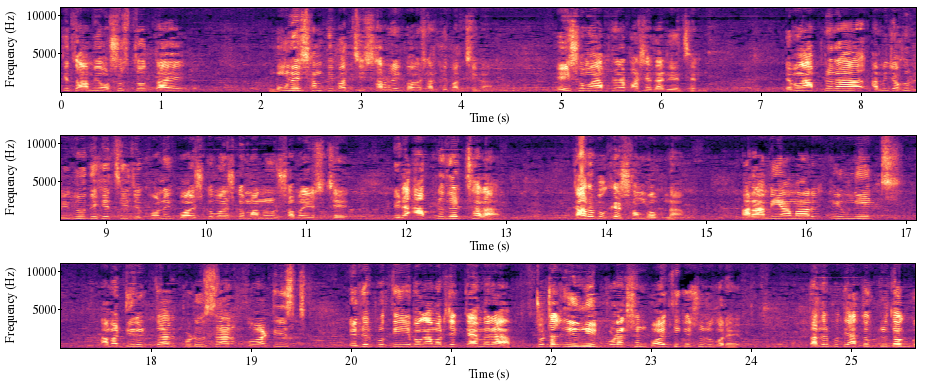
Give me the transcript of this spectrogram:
কিন্তু আমি অসুস্থতায় মনে শান্তি পাচ্ছি, শারীরিকভাবে শান্তি পাচ্ছি না। এই সময় আপনারা পাশে দাঁড়িয়েছেন। এবং আপনারা, আমি যখন রিভিউ দেখেছি যে অনেক বয়স্ক বয়স্ক মানুষ সবাই এসছে, এটা আপনাদের ছাড়া কারও পক্ষে সম্ভব না। আর আমি আমার ইউনিট আমার ডিরেক্টর প্রডিউসার কো আর্টিস্ট এদের প্রতি এবং আমার যে camera total unit production boy থেকে শুরু করে, তাদের প্রতি এত কৃতজ্ঞ।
